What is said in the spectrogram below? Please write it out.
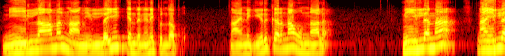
நீ இல்லாமல் நான் இல்லை என்ற நினைப்பு இருந்தா போ. நான் இன்னைக்கு இருக்கிறேன்னா உன்னால. நீ இல்லைன்னா நான் இல்லை.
